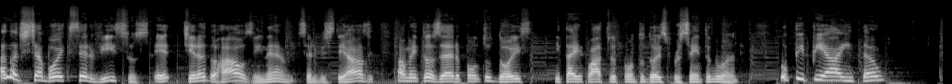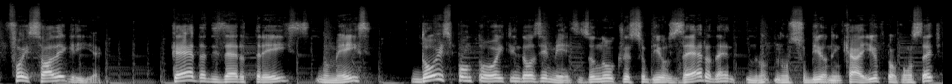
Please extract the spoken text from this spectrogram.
A notícia boa é que serviços, tirando housing, né, serviço de housing, aumentou 0,2% e está em 4,2% no ano. O PPI, então, foi só alegria. Queda de 0,3% no mês, 2,8% em 12 meses. O núcleo subiu zero, né, não, não subiu nem caiu, ficou constante,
